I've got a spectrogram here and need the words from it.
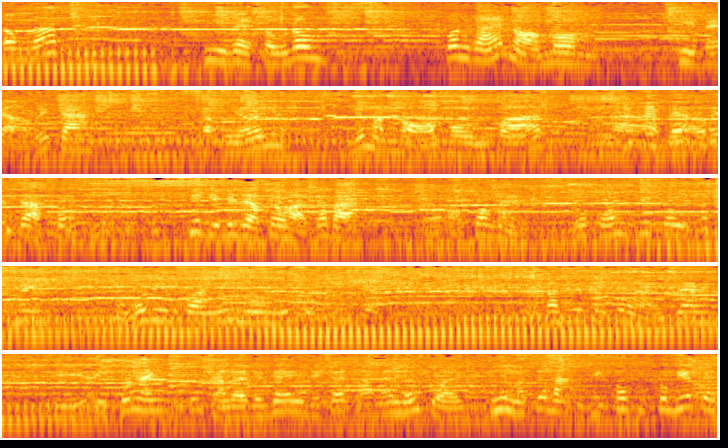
đồng nát thì về cầu nôn con gái nỏ mồm thì về ở với cha. Đọc nhớ nhé nếu mà nỏ mồm quá là về ở với cha. Thế thì bây giờ tôi hỏi các bạn trong này nó có những cái câu rất hay mà nó liên quan đến ngôn ngữ của tiếng Việt. Ban nãy tôi câu hỏi Giang thì anh Tuấn Anh cũng trả lời được ngay thì các bạn đã lớn tuổi. Nhưng mà các bạn thì không không biết đâu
